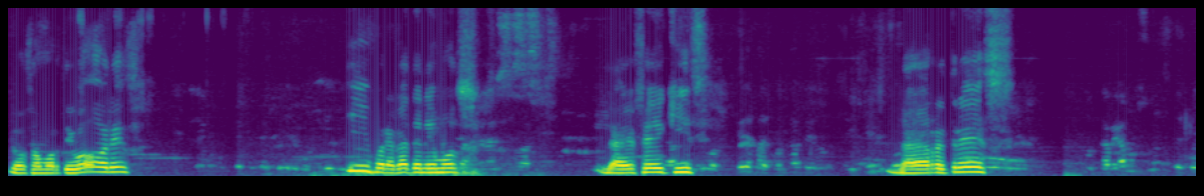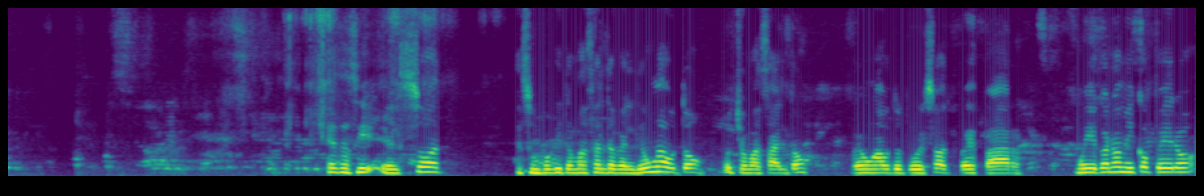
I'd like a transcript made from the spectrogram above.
Los amortiguadores. Y por acá tenemos la FX, la R3. Eso sí, el SOAT es un poquito más alto que el de un auto, mucho más alto un auto el SOAT puedes pagar muy económico, pero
